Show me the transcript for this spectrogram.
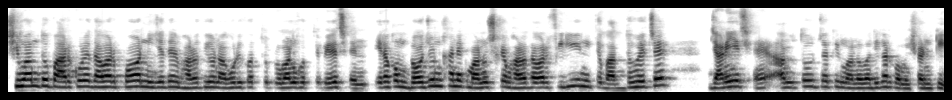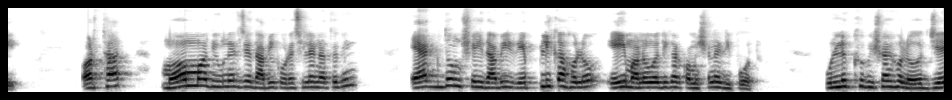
সীমান্ত পার করে দেওয়ার পর নিজেদের ভারতীয় নাগরিকত্ব প্রমাণ করতে পেরেছেন। এরকম ডজন খানেক মানুষকে ভারত আবার ফিরিয়ে নিতে বাধ্য হয়েছে, জানিয়েছে আন্তর্জাতিক মানবাধিকার কমিশনটি। অর্থাৎ মোহাম্মদ ইউনেস যে দাবি করেছিলেন এতদিন একদম সেই দাবির রেপ্লিকা হলো এই মানবাধিকার কমিশনের রিপোর্ট উল্লেখ্য বিষয় হলো যে,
